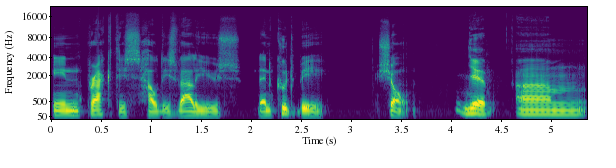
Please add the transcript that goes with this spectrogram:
in practice how these values then could be shown? Yeah, um,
